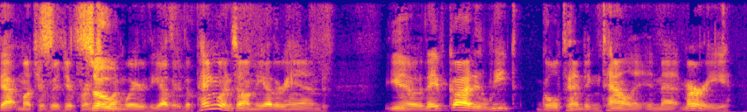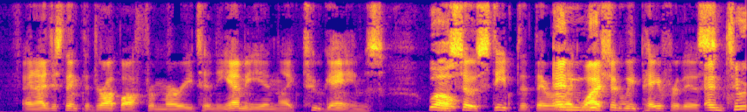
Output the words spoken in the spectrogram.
that much of a difference So- one way or the other. The Penguins, on the other hand, you know they've got elite goaltending talent in Matt Murray, and I just think the drop off from Murray to Niemi in like two games well, was so steep that they were like, "Why should we pay for this?" and two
